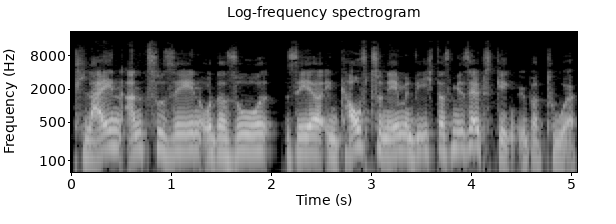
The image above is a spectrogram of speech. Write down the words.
klein anzusehen oder so sehr in Kauf zu nehmen, wie ich das mir selbst gegenüber tue.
